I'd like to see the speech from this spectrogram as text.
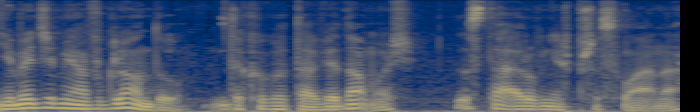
nie będzie miała wglądu, do kogo ta wiadomość została również przesłana.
